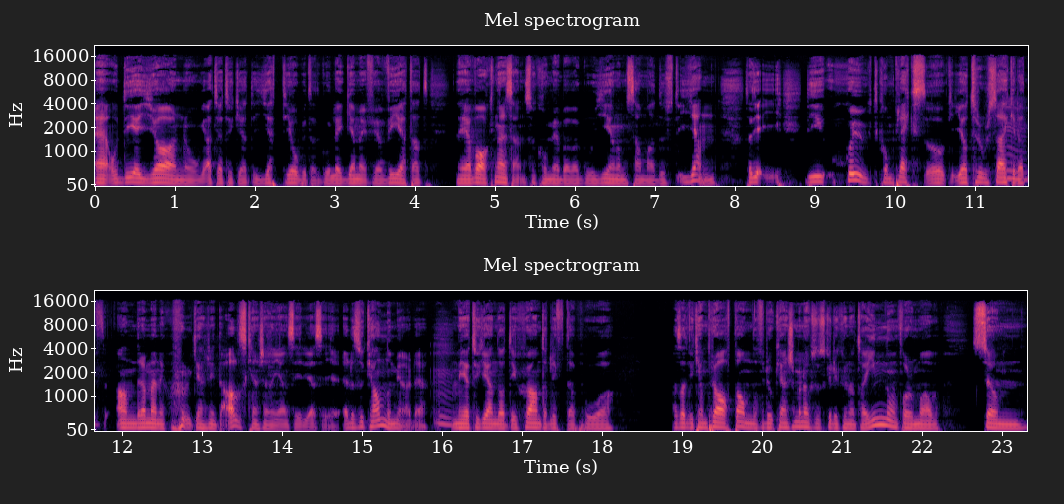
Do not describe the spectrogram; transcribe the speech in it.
Eh, och det gör nog att jag tycker att det är jättejobbigt att gå och lägga mig för jag vet att när jag vaknar sen så kommer jag behöva gå igenom samma dust igen. Så jag, det är sjukt komplext och jag tror säkert Mm. att andra människor kanske inte alls kan känna igen sig i det jag säger. Eller så kan de göra det. Men jag tycker ändå att det är skönt att lyfta på, alltså att vi kan prata om det för då kanske man också skulle kunna ta in någon form av sömn,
